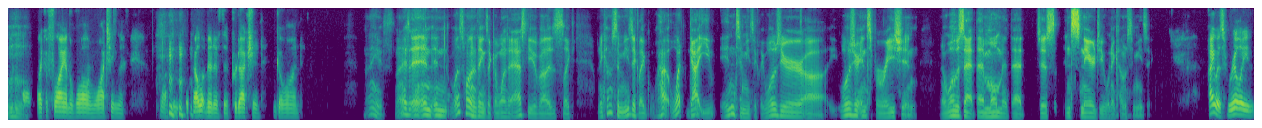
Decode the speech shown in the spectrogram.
mm-hmm. uh, like a fly on the wall and watching the, watching the development of the production go on. Nice, nice, and and what's one of the things like I wanted to ask you about is like when it comes to music, like how, what got you into music? Like, what was your uh, what was your inspiration? And what was that that moment that just ensnared you when it comes to music? I was really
